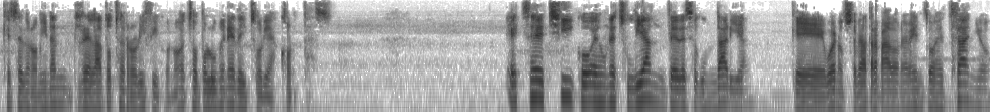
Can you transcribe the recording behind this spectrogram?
que se denominan relatos terroríficos. Estos volúmenes de historias cortas. Este chico es un estudiante de secundaria que, bueno, se ve atrapado en eventos extraños,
